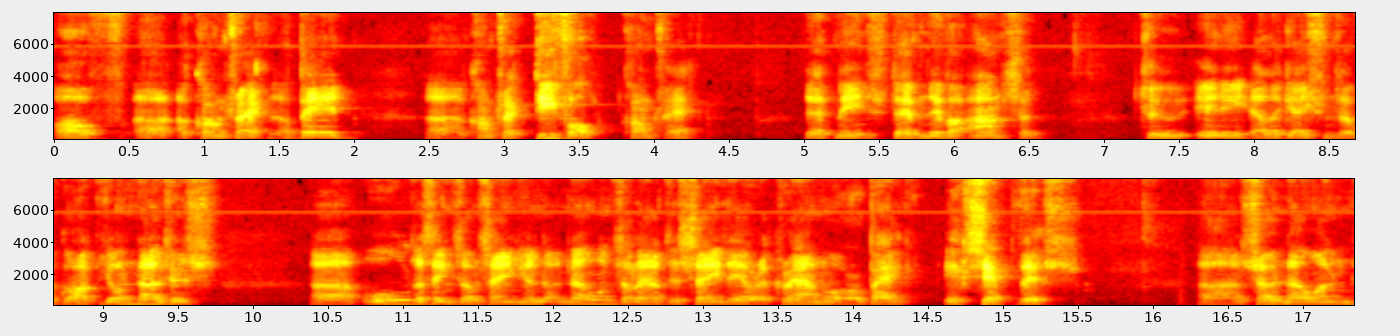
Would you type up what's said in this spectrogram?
of uh, a contract, a bad uh, contract, default contract. That means they've never answered to any allegations I've got. You'll notice uh, all the things I'm saying, you no one's allowed to say they're a crown or a bank except this. Uh, so no one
